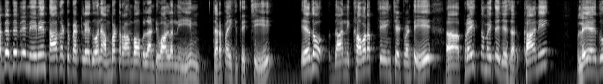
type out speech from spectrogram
అబెబెబే మేమేం తాకట్టు పెట్టలేదు అని అంబట్ రాంబాబు లాంటి వాళ్ళని తెరపైకి తెచ్చి ఏదో దాన్ని కవరప్ చేయించేటువంటి ప్రయత్నం అయితే చేశారు. కానీ లేదు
